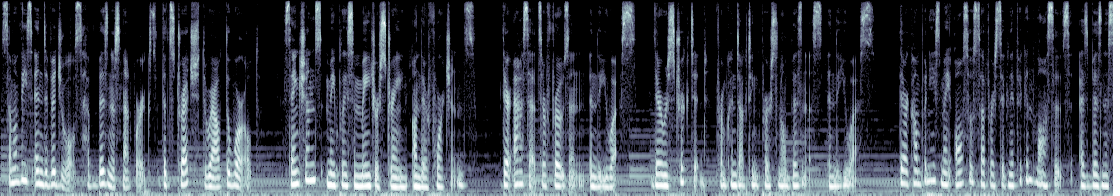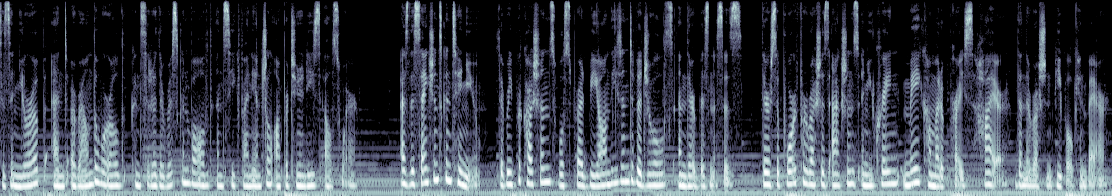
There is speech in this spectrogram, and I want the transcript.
Some of these individuals have business networks that stretch throughout the world. Sanctions may place a major strain on their fortunes. Their assets are frozen in the US. They're restricted from conducting personal business in the US. Their companies may also suffer significant losses as businesses in Europe and around the world consider the risk involved and seek financial opportunities elsewhere. As the sanctions continue, the repercussions will spread beyond these individuals and their businesses. Their support for Russia's actions in Ukraine may come at a price higher than the Russian people can bear.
